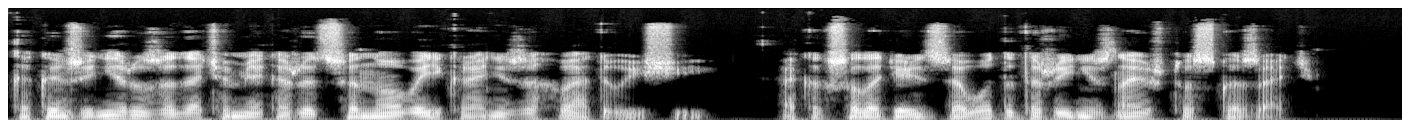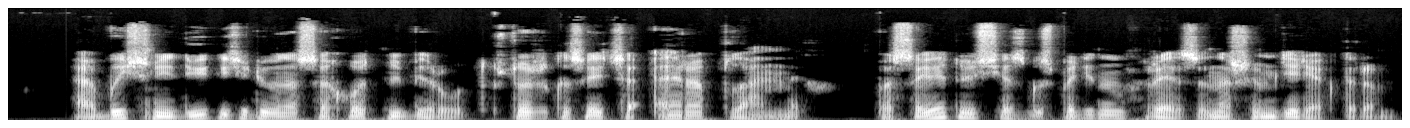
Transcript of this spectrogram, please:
Как инженеру задача мне кажется новой и крайне захватывающей, а как совладелец завода даже и не знаю, что сказать. Обычные двигатели у нас охотно берут. Что же касается аэропланных, посоветуюсь я с господином Фрезе, нашим директором.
